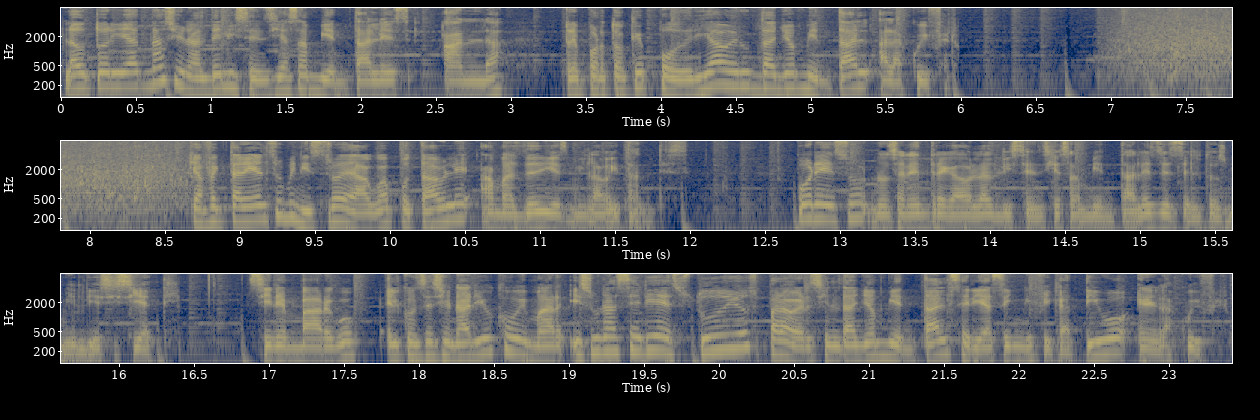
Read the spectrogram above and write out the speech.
la Autoridad Nacional de Licencias Ambientales, ANLA, reportó que podría haber un daño ambiental al acuífero, que afectaría el suministro de agua potable a más de 10.000 habitantes. Por eso no se han entregado las licencias ambientales desde el 2017. Sin embargo, el concesionario Covimar hizo una serie de estudios para ver si el daño ambiental sería significativo en el acuífero.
